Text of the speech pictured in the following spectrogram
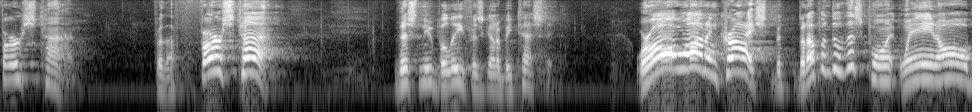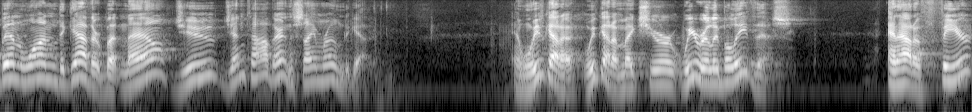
first time, for the first time, this new belief is going to be tested. We're all one in Christ, but, but up until this point, we ain't all been one together. But now, Jew, Gentile, they're in the same room together. And we've got to, we've got to make sure we really believe this. And out of fear,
